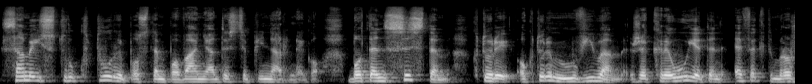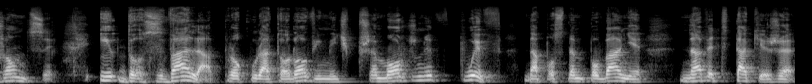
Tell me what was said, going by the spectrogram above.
samej struktury postępowania dyscyplinarnego, bo ten system, który, o którym mówiłam, że kreuje ten efekt mrożący i dozwala prokuratorowi mieć przemożny wpływ na postępowanie, nawet takie, że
